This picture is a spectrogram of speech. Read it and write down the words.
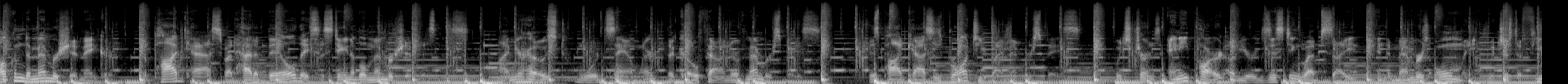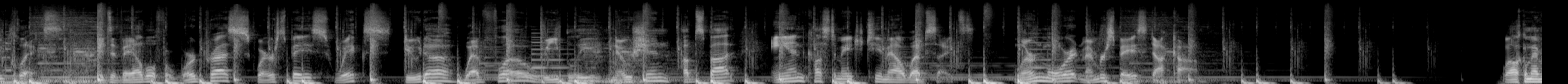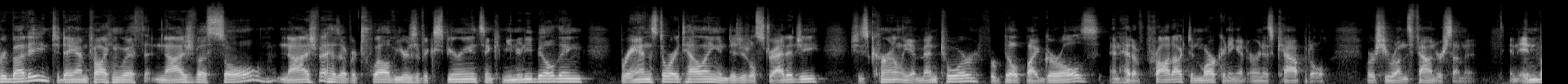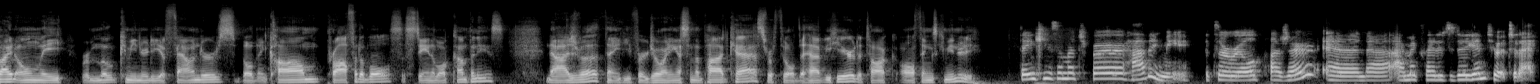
Welcome to Membership Maker, the podcast about how to build a sustainable membership business. I'm your host, Ward Sandler, the co founder of Memberspace. This podcast is brought to you by Memberspace, which turns any part of your existing website into members only with just a few clicks. It's available for WordPress, Squarespace, Wix, Duda, Webflow, Weebly, Notion, HubSpot, and custom HTML websites. Learn more at memberspace.com. Welcome, everybody. Today I'm talking with Najva Sol. Najva has over 12 years of experience in community building, brand storytelling, and digital strategy. She's currently a mentor for Built by Girls and head of product and marketing at Earnest Capital, where she runs Founder Summit, an invite only remote community of founders building calm, profitable, sustainable companies. Najva, thank you for joining us on the podcast. We're thrilled to have you here to talk all things community. Thank you so much for having me. It's a real pleasure, and uh, I'm excited to dig into it today.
